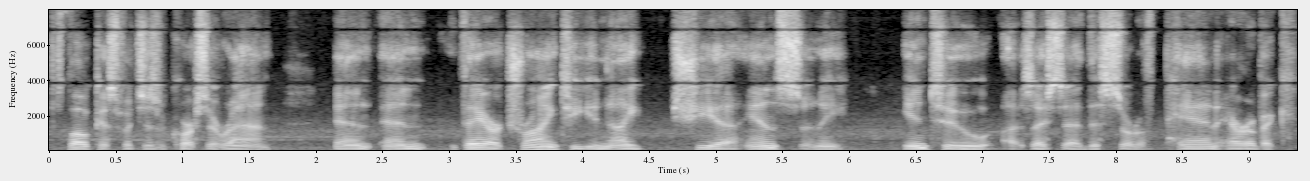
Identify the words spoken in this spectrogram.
focus, which is of course Iran, and and they are trying to unite Shia and Sunni into, as I said, this sort of pan-Arabic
